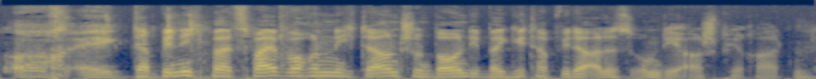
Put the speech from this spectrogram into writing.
Och, ey, da bin ich mal zwei Wochen nicht da und schon bauen die bei GitHub wieder alles um, die Arschpiraten.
